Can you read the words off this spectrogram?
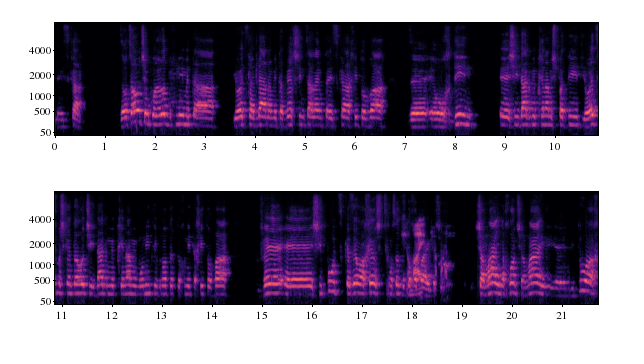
לעסקה. זה הוצאות שהן כוללות בפנים את היועץ נדל"ן, המתווך שימצא להם את העסקה הכי טובה, זה עורך דין אה, שידאג מבחינה משפטית, יועץ משכנתאות שידאג מבחינה מימונית לבנות את התוכנית הכי טובה, ושיפוץ כזה או אחר שצריך לעשות בתוך הבית. שמאי, נכון, שמאי, אה, ביטוח,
